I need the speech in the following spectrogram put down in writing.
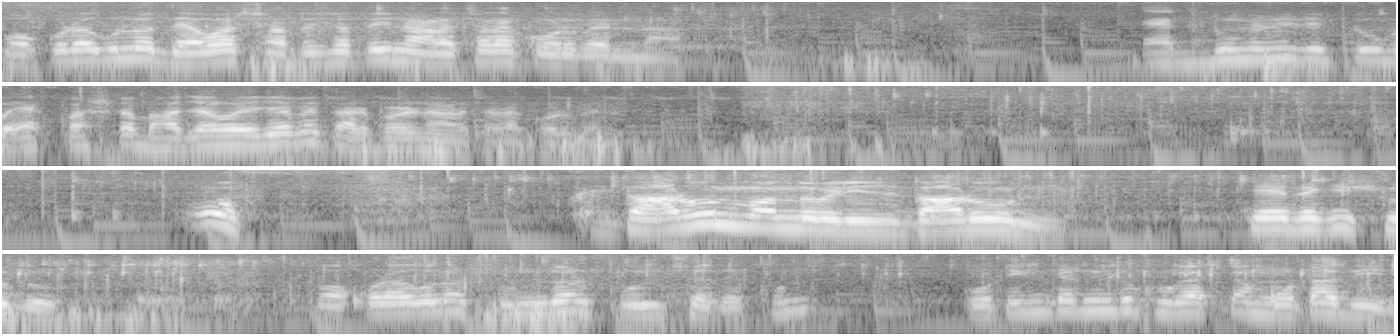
পকোড়াগুলো দেওয়ার সাথে সাথেই নাড়াচাড়া করবেন না। এক দু মিনিট একটু এক পাশটা ভাজা হয়ে যাবে তারপরে নাড়াচাড়া করবেন। ওফ দারুণ গন্ধ বেরিয়েছে দারুণ। খেয়ে দেখি শুধু। পকোড়াগুলো সুন্দর ফুলছে দেখুন। কোটিংটা কিন্তু খুব একটা মোটা দিন।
